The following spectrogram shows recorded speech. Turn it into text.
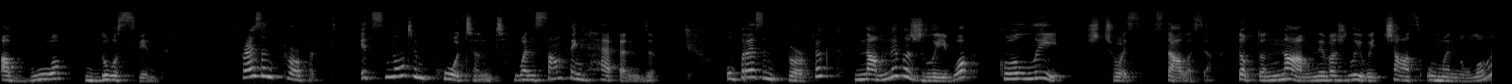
або досвід. Present perfect. It's not important when something happened. У present perfect нам не важливо, коли щось сталося. Тобто нам не важливий час у минулому,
